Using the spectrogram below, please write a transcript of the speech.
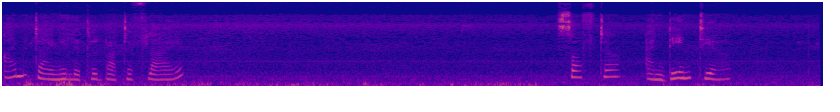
I'm a tiny little butterfly. Softer and daintier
